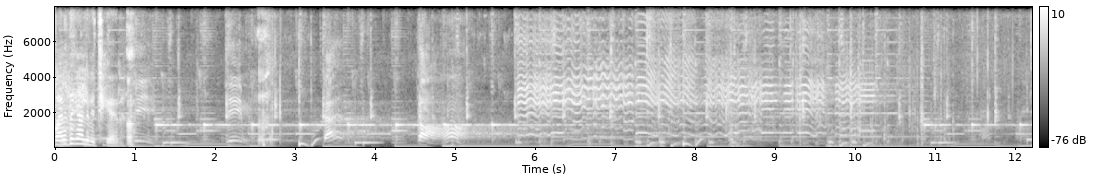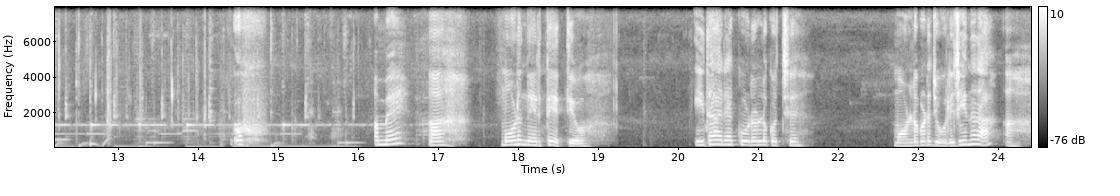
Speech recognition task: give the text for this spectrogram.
വലത് കാൽ വെച്ച് കയറ്. അമ്മേ. ആ. മോൾ നേരത്തെ എത്തിയോ? ഇതാരാ കൂടെയുള്ള കൊച്ച്? മോളുടെ കൂടെ ജോലി ചെയ്യുന്നതാ? ആ.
